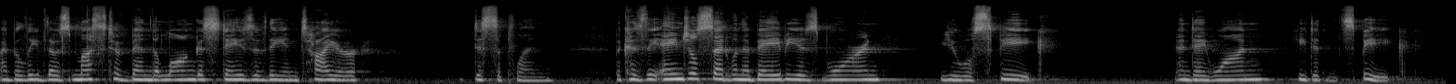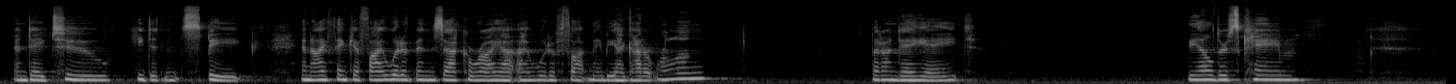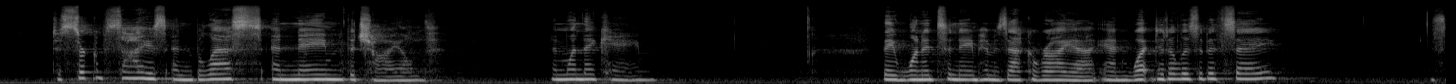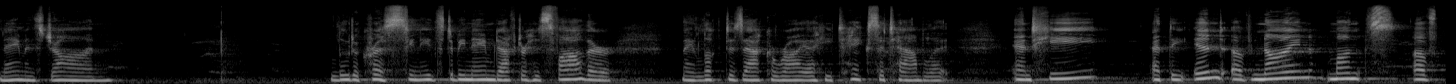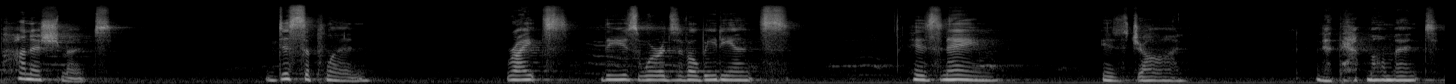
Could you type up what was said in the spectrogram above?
I believe those must have been the longest days of the entire discipline. Because the angel said, When the baby is born, you will speak. And day one, he didn't speak. And day two, he didn't speak. And I think if I would have been Zechariah, I would have thought maybe I got it wrong. But on day eight, the elders came to circumcise and bless and name the child. And when they came, they wanted to name him Zechariah. And what did Elizabeth say? His name is John. Ludicrous. He needs to be named after his father. They look to Zechariah. He takes a tablet. And he, at the end of nine months of punishment, discipline, writes these words of obedience His name is John. And at that moment,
